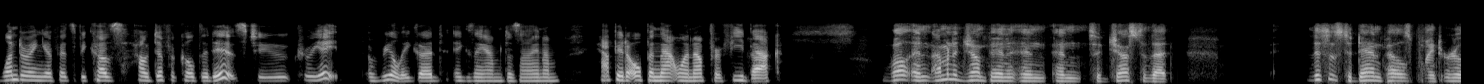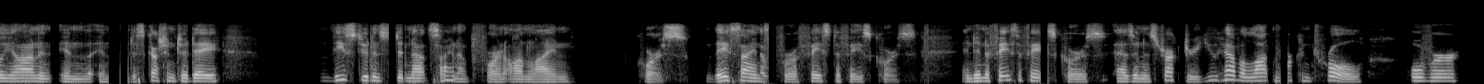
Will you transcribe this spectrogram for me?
wondering if it's because how difficult it is to create a really good exam design. I'm happy to open that one up for feedback. Well, and I'm going to jump in and, and suggest that this is to Dan Pell's point early on in, in, the, in the discussion today. These students did not sign up for an online course. They signed up for a face-to-face course. And in a face-to-face course, as an instructor, you have a lot more control over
